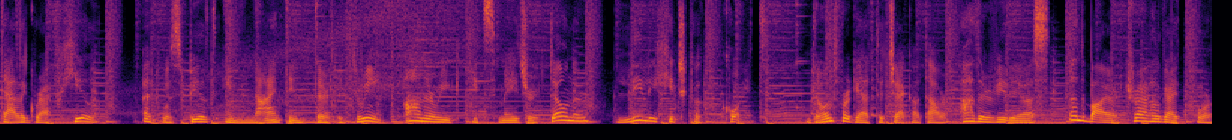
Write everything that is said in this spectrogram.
Telegraph Hill and was built in 1933, honoring its major donor, Lillie Hitchcock Coit. Don't forget to check out our other videos and buy our travel guide for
